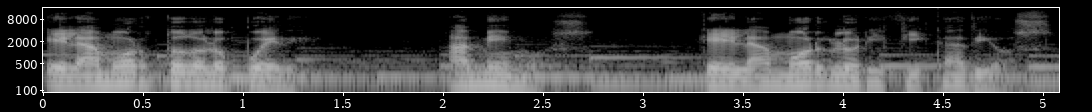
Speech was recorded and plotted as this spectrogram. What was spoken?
El amor todo lo puede. Amemos, que el amor glorifica a Dios.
